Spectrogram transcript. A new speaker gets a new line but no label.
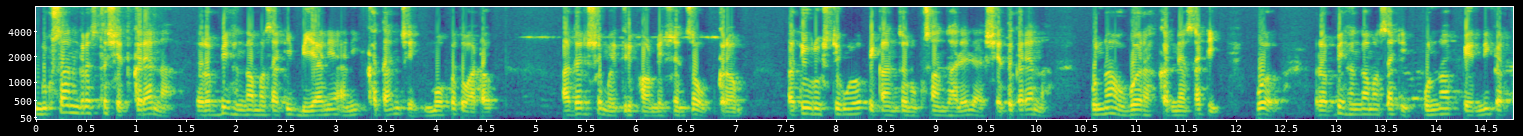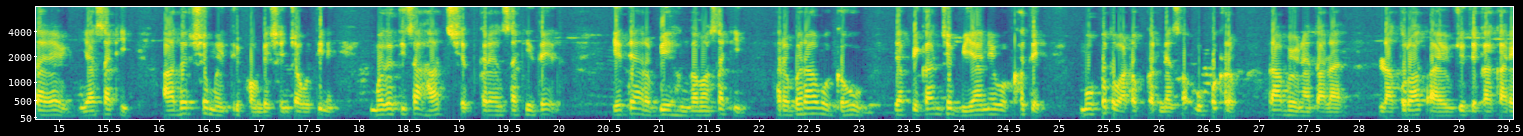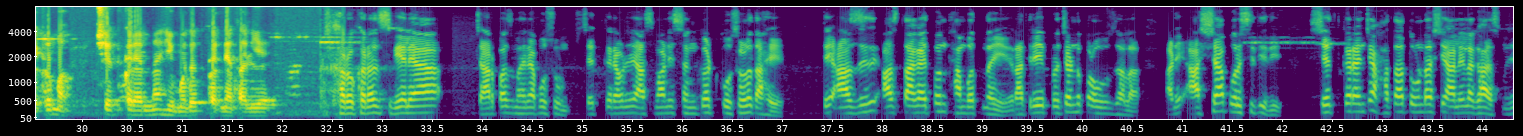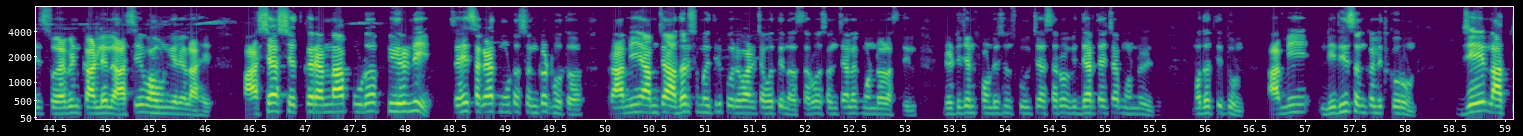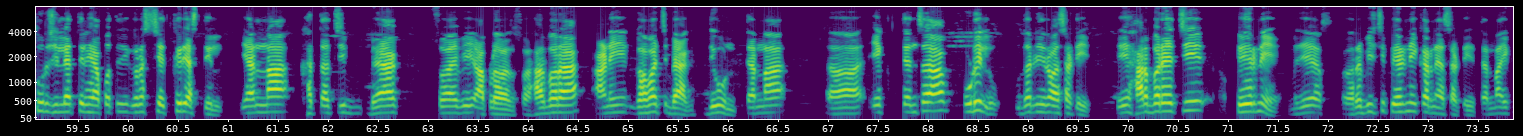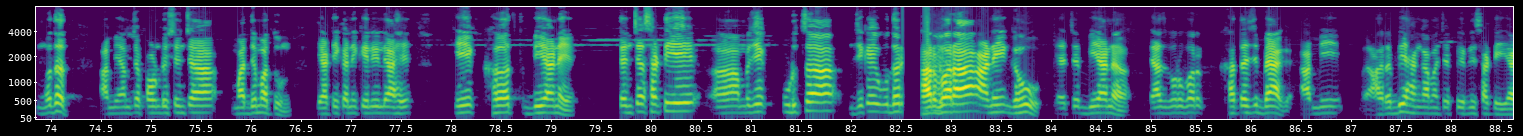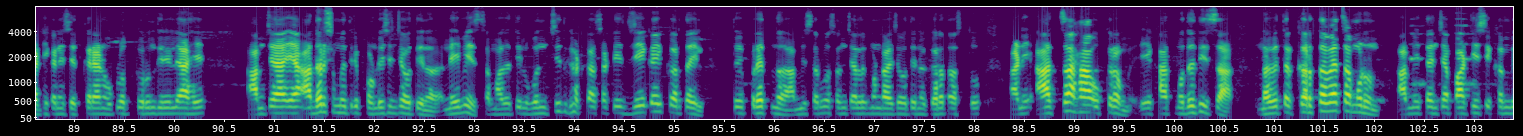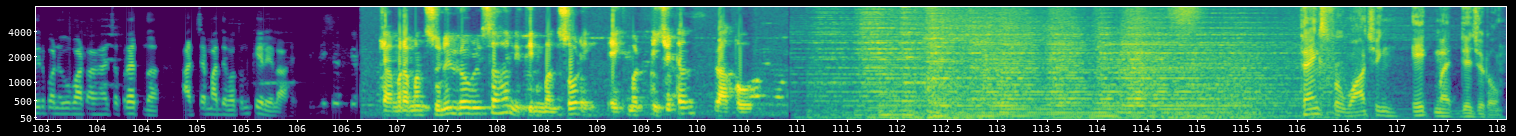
नुकसानग्रस्त शेतकऱ्यांना रब्बी हंगामासाठी बियाणे आणि खतांचे मोफत वाटप आदर्श मैत्री फाउंडेशनचा उपक्रम अतिवृष्टीमुळे पिकांचं नुकसान झालेल्या शेतकऱ्यांना पुन्हा उभं करण्यासाठी व रब्बी हंगामासाठी पुन्हा पेरणी करता यावी यासाठी आदर्श मैत्री फाउंडेशनच्या वतीने मदतीचा हात शेतकऱ्यांसाठी देत येत्या रब्बी हंगामासाठी हरभरा व गहू या पिकांचे बियाणे व खते मोफत वाटप करण्याचा उपक्रम राबविण्यात आला आहे. लातूरात आयोजित एका कार्यक्रमात शेतकऱ्यांना ही मदत करण्यात आली आहे.
खरोखरच गेल्या चार पाच महिन्यापासून शेतकऱ्यावर जे आसमानी संकट कोसळत आहे ते आज आज तागायत पण थांबत नाही. रात्री प्रचंड पाऊस झाला आणि अशा परिस्थितीत शेतकऱ्यांच्या हातातोंडाशी आलेला घास म्हणजे सोयाबीन काढलेलं असे वाहून गेलेलं आहे. अशा शेतकऱ्यांना पुढं पेरणीचं हे सगळ्यात मोठं संकट होतं. तर आम्ही आमच्या आदर्श मैत्री परिवाराच्या वतीनं सर्व संचालक मंडळ असतील डिटिजन फाउंडेशन स्कूलच्या सर्व विद्यार्थ्यांच्या मंडळी मदतीतून आम्ही निधी संकलित करून जे लातूर जिल्ह्यातील हे आपत्तीग्रस्त शेतकरी असतील यांना खताची बॅग सोयाबीन आपलं हरभरा आणि गव्हाची बॅग देऊन त्यांना एक त्यांचा पुढील उदरनिर्वाहासाठी हे हरभऱ्याची पेरणी म्हणजे रबीची पेरणी करण्यासाठी त्यांना एक मदत आम्ही आमच्या फाउंडेशनच्या माध्यमातून या ठिकाणी केलेली आहे. हे खत बियाणे त्यांच्यासाठी म्हणजे पुढचा जे काही उदर हरभरा आणि गहू याचे बियाणं त्याचबरोबर खताची बॅग आम्ही रब्बी हंगामाच्या पेरणीसाठी या ठिकाणी शेतकऱ्यांना उपलब्ध करून दिलेले आहे. आमच्या या आदर्श मैत्री फाउंडेशनच्या वतीनं नेहमीच समाजातील वंचित घटकासाठी जे काही करता येईल ते प्रयत्न आम्ही सर्व संचालक मंडळाच्या वतीनं करत असतो. आणि आजचा हा उपक्रम एक हात मदतीचा नव्हे तर कर्तव्याचा म्हणून आम्ही त्यांच्या पाठीशी खंबीरपणे उभा राहण्याचा प्रयत्न आजच्या माध्यमातून केलेला आहे.
Cameraman Sunil गवळीसह Nitin Bansode Ekmat digital Latur
Thanks for watching Aikmat Digital.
